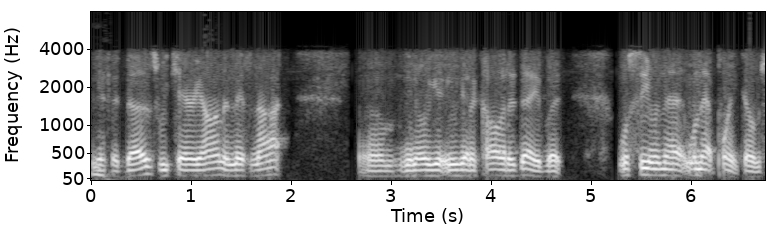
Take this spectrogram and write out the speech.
And if it does, we carry on, and if not, um, you know, we, we got to call it a day. But we'll see when that when that point comes.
